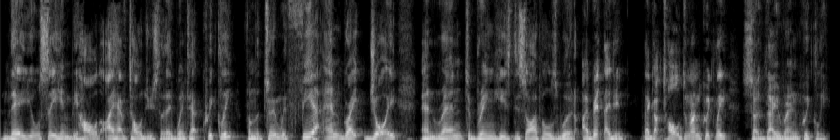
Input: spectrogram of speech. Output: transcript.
There you'll see him. Behold, I have told you. So they went out quickly from the tomb with fear and great joy and ran to bring his disciples word. I bet they did. They got told to run quickly, so they ran quickly.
